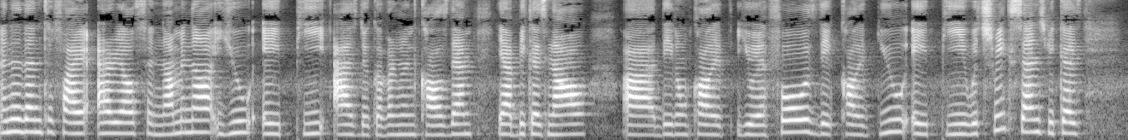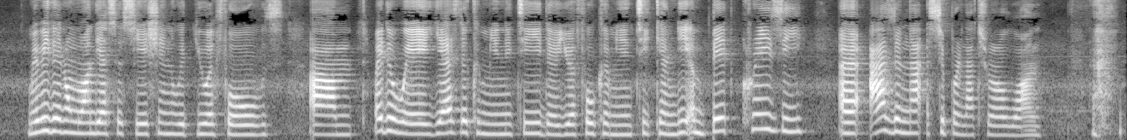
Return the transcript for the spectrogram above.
unidentified aerial phenomena, UAP as the government calls them. Yeah, because now uh, they don't call it UFOs, they call it UAP, which makes sense because maybe they don't want the association with UFOs. Um, by the way, yes, the community, the UFO community, can be a bit crazy uh, as the na- supernatural one.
